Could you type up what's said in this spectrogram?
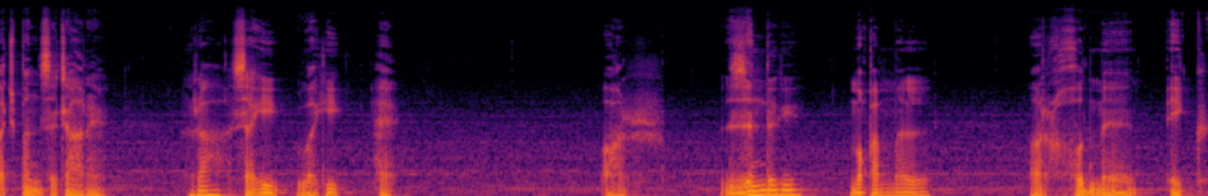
बचपन से चाह रहे हैं, राह सही वही है। और ज़िंदगी मुकम्मल और ख़ुद में एक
